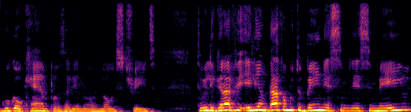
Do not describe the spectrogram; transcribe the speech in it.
Google Campus ali no Old Street. Então ele grave, ele andava muito bem nesse, nesse meio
